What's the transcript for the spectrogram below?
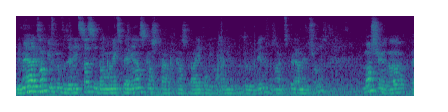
Le meilleur exemple que je peux vous donner de ça, c'est dans mon expérience quand je, quand je pour des compagnies automobiles, faisant un petit peu la même chose. Moi, je suis un gars, euh,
